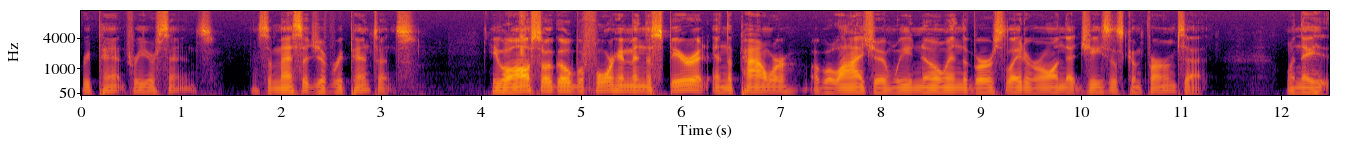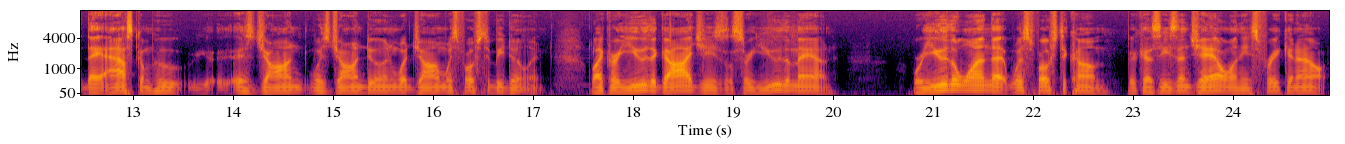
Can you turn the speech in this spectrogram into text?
Repent for your sins. It's a message of repentance. He will also go before him in the spirit and the power of Elijah. And we know in the verse later on that Jesus confirms that when they they ask him who is John was John doing what John was supposed to be doing like are you the guy Jesus are you the man were you the one that was supposed to come? Because he's in jail and he's freaking out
